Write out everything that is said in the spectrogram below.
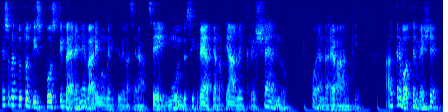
e soprattutto disposti bene nei vari momenti della serata. Se il mood si crea piano piano in crescendo, puoi andare avanti. Altre volte invece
